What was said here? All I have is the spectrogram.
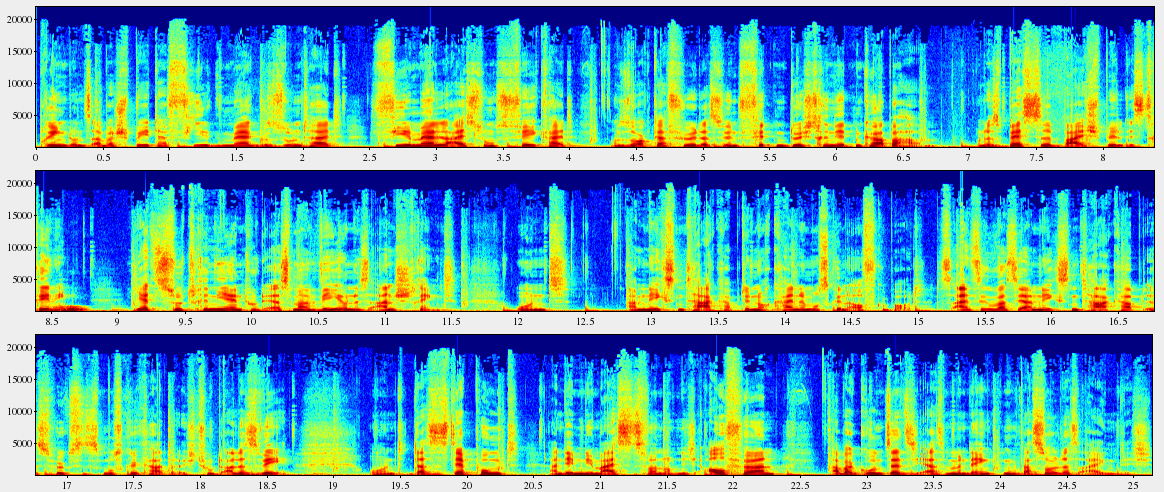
bringt uns aber später viel mehr Gesundheit, viel mehr Leistungsfähigkeit und sorgt dafür, dass wir einen fitten, durchtrainierten Körper haben. Und das beste Beispiel ist Training. Jetzt zu trainieren tut erstmal weh und ist anstrengend. Und am nächsten Tag habt ihr noch keine Muskeln aufgebaut. Das Einzige, was ihr am nächsten Tag habt, ist höchstens Muskelkater. Euch tut alles weh. Und das ist der Punkt, an dem die meisten zwar noch nicht aufhören, aber grundsätzlich erstmal denken, was soll das eigentlich?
